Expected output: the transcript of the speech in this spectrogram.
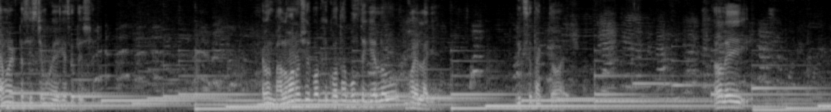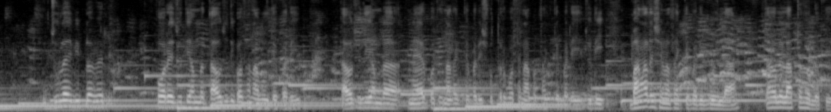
এমন একটা সিস্টেম হয়ে গেছে দেশে। এখন ভালো মানুষের পক্ষে কথা বলতে গেলেও ভয় লাগে রিক্সে থাকতে হয়। তাহলে এই জুলাই বিপ্লবের পরে যদি আমরা তাও যদি কথা না বলতে পারি, তাও যদি আমরা ন্যায়ের পথে না থাকতে পারি, সত্যর পথে না থাকতে পারি, যদি বাংলাদেশে না থাকতে পারি বইলা, তাহলে লাভটা হলো কি?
